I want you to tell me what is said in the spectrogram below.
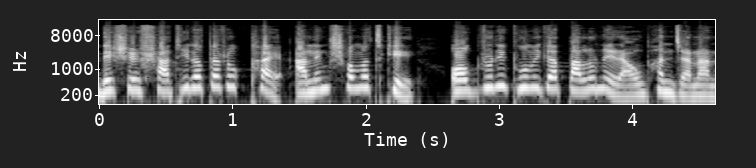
দেশের স্বাধীনতা রক্ষায় আলেম সমাজকে অগ্রণী ভূমিকা পালনের আহ্বান জানান।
